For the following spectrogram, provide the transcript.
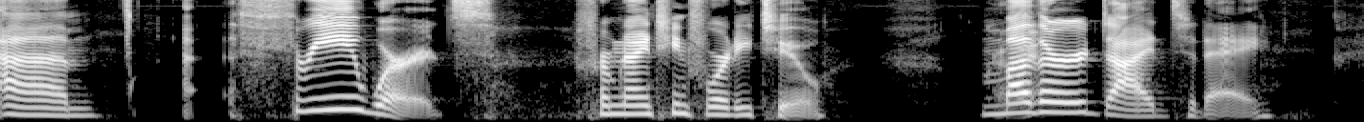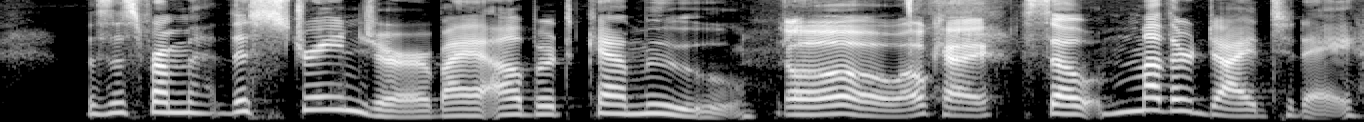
um, three words from 1942. Mother died today. This is from The Stranger by Albert Camus. Oh, okay. So, mother died today.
